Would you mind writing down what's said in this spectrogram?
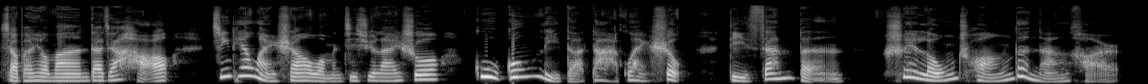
小朋友们，大家好！今天晚上我们继续来说《故宫里的大怪兽》第三本《睡龙床的男孩》。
